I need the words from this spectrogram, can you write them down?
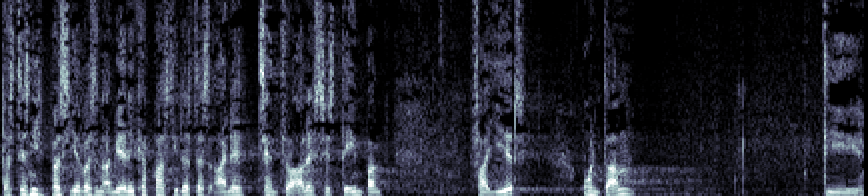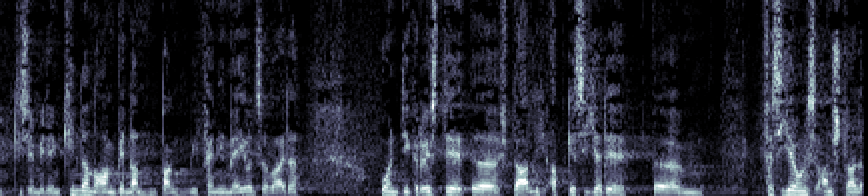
Dass das nicht passiert, was in Amerika passiert dass eine zentrale Systembank falliert und dann die, diese mit den Kindernamen benannten Banken wie Fannie Mae und so weiter und die größte äh, staatlich abgesicherte ähm, Versicherungsanstalt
